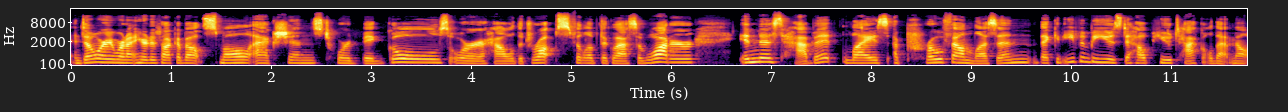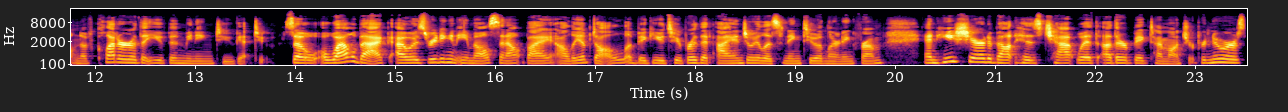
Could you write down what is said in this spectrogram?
And don't worry, we're not here to talk about small actions toward big goals or how the drops fill up the glass of water. In this habit lies a profound lesson that could even be used to help you tackle that mountain of clutter that you've been meaning to get to. So, a while back, I was reading an email sent out by Ali Abdaal, a big YouTuber that I enjoy listening to and learning from, and he shared about his chat with other big time entrepreneurs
